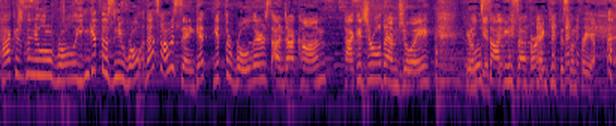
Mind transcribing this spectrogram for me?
Package the new little roller. You can get those new roll. That's what I was saying. Get get the rollers on dot .com. Package your old Emjoi, your little stocking stuffer, and keep this one for you.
